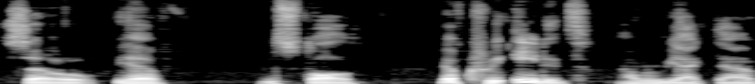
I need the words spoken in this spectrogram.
so we have installed, we have created our React app,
